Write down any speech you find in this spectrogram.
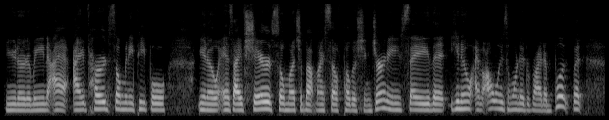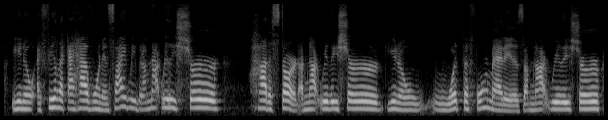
You know what I mean? I, I've heard so many people, you know, as I've shared so much about my self publishing journey, say that, you know, I've always wanted to write a book, but, you know, I feel like I have one inside me, but I'm not really sure how to start. I'm not really sure, you know, what the format is. I'm not really sure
